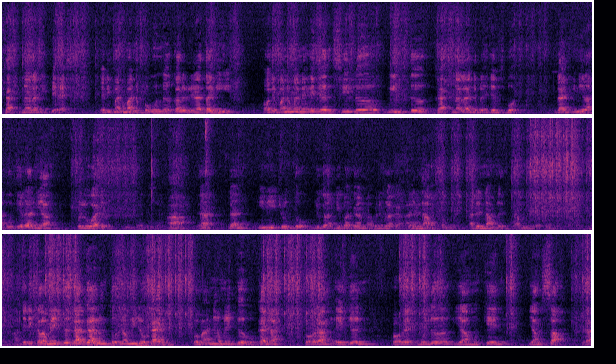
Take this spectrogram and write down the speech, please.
kad pengenalan EPS jadi mana-mana pengguna kalau didatangi oleh mana-mana ejen sila minta kad pengenalan daripada ejen tersebut. Dan inilah butiran yang perlu ada. Ha, ya. Dan ini contoh juga di bahagian apa ni belakang? Ada enam. ada enam di dalam ni kat sini. Ha, jadi kalau mereka gagal untuk nak menunjukkan bermakna mereka bukanlah seorang ejen peroleh semula yang mungkin yang sah ya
